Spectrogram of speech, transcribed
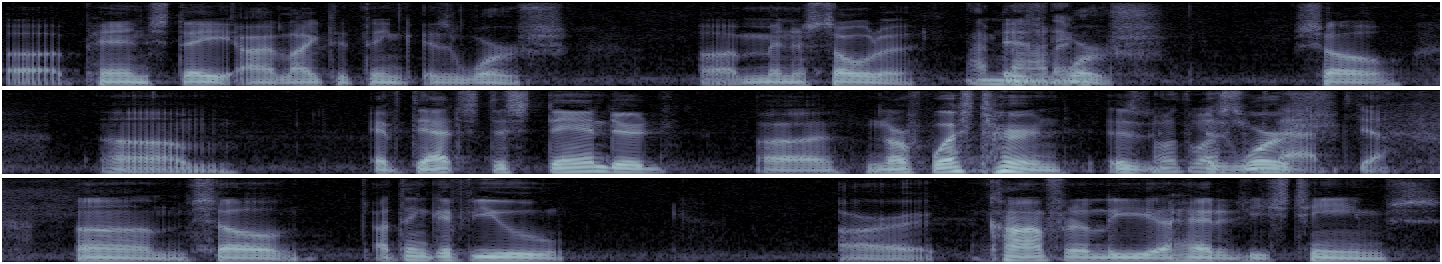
Uh, Penn State, I like to think, is worse. Uh, Minnesota I'm is nodding. worse. So, um, if that's the standard, uh, Northwestern is, is worse. bad. Yeah. Um, so I think if you are confidently ahead of these teams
